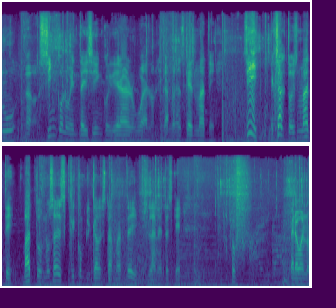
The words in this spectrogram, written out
5.95 y dirán, bueno, Carlos, es que es mate. Sí, exacto, es mate. Vato, no sabes qué complicado está mate y pues la neta es que... Pero bueno,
